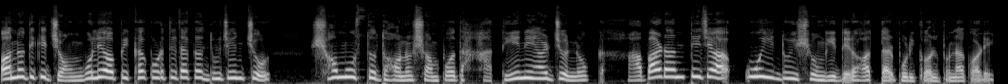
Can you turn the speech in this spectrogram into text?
অন্যদিকে জঙ্গলে অপেক্ষা করতে থাকা দুজন চোর সমস্ত ধনসম্পদ হাতিয়ে নেওয়ার জন্য খাবার আনতে যাওয়া ওই দুই সঙ্গীদের হত্যার পরিকল্পনা করে।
